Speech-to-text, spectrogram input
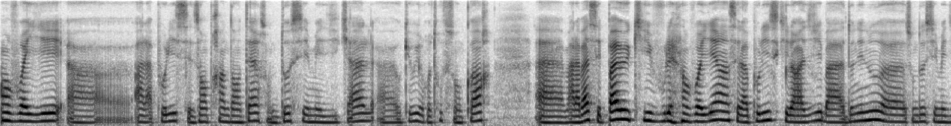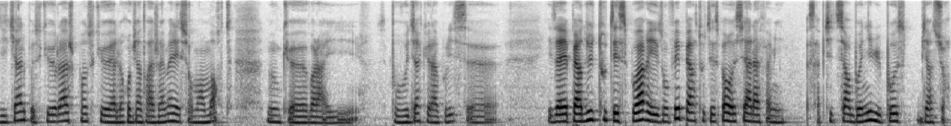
envoyé à, à la police ses empreintes dentaires, son dossier médical, euh, au cas où ils retrouvent son corps. Euh, à la base, c'est pas eux qui voulaient l'envoyer, hein, c'est la police qui leur a dit bah, donnez-nous euh, son dossier médical parce que là, je pense qu'elle reviendra jamais, elle est sûrement morte. Donc euh, voilà, il- c'est pour vous dire que la police, euh, ils avaient perdu tout espoir et ils ont fait perdre tout espoir aussi à la famille. Sa petite sœur Bonnie lui pose bien sûr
